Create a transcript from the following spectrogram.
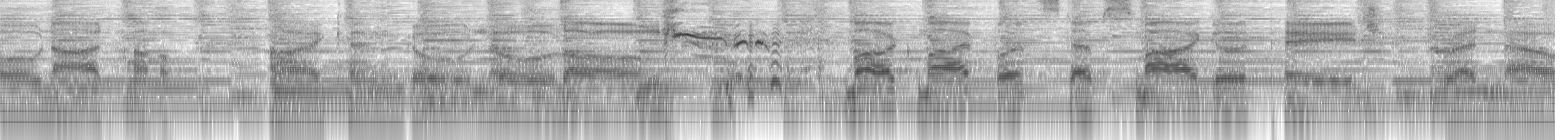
know not how I can go no long. Mark my footsteps, my good page, tread now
